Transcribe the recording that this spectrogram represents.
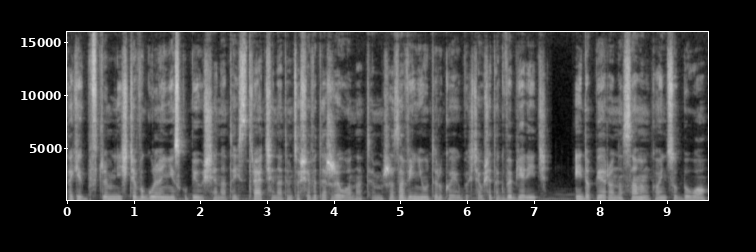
tak jakby w tym liście w ogóle nie skupił się na tej stracie, na tym, co się wydarzyło, na tym, że zawinił, tylko jakby chciał się tak wybielić. I dopiero na samym końcu było:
